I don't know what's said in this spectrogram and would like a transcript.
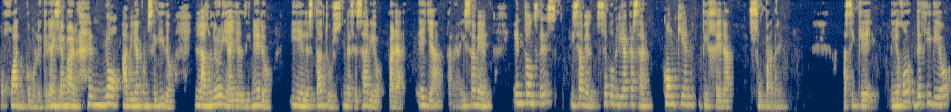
o Juan, como le queráis llamar, no había conseguido la gloria y el dinero y el estatus necesario para ella, para Isabel, entonces Isabel se podría casar con quien dijera su padre. Así que Diego decidió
